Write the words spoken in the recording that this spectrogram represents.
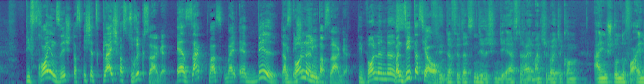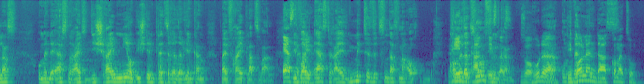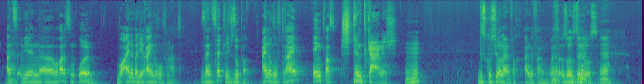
Die freuen sich, dass ich jetzt gleich was zurücksage. Er sagt was, weil er will, dass Die wollen. ich ihm was sage. Die wollen das. Man sieht das ja auch. Dafür setzen die sich in die erste Reihe. Manche Leute kommen eine Stunde vor Einlass, um in der ersten Reihe zu. Die schreiben mir, ob ich den Plätze reservieren kann bei Freiplatzwahl. Erste die wollen Reihe. erste Reihe, Mitte sitzen, dass man auch Konversation kann, führen das. kann. So. Bruder, Ja, und die wenn- wollen das. Komm mal zu. Als wir in, äh, wo war das, in Ulm, wo eine bei dir reingerufen hat. Sein Set lief super. Eine ruft rein, irgendwas stimmt gar nicht. Diskussion einfach angefangen. Weißt du, so sinnlos. Ja.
